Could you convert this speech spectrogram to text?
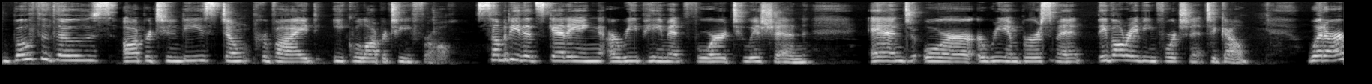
both of those opportunities don't provide equal opportunity for all. Somebody that's getting a repayment for tuition and or a reimbursement, they've already been fortunate to go. What our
